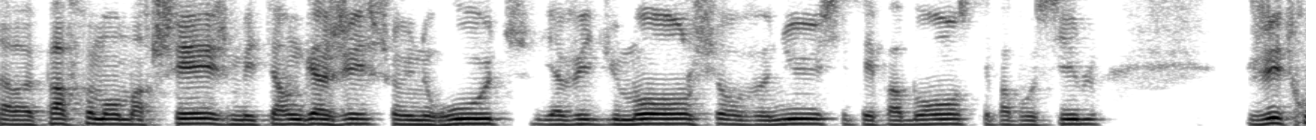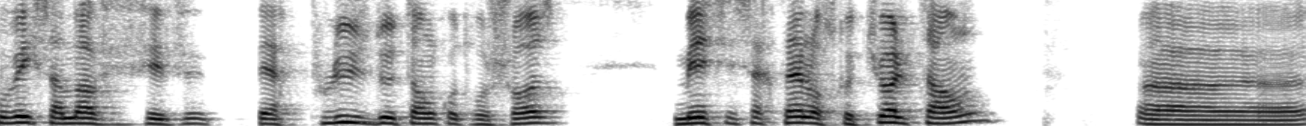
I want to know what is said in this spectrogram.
n'avait pas vraiment marché. Je m'étais engagé sur une route, il y avait du monde, je suis revenu, c'était pas bon, c'était pas possible. J'ai trouvé que ça m'a fait perdre plus de temps qu'autre chose. Mais c'est certain, lorsque tu as le temps, euh,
